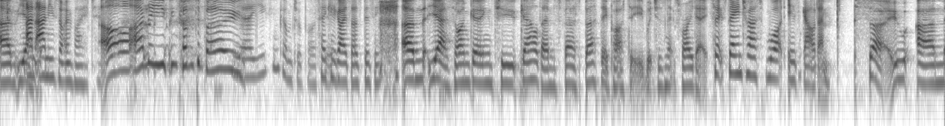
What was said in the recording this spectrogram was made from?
Um, yes. And Annie's not invited. Oh, Annie, you can come to both. Yeah, you can come to a party. It's okay, guys. I was busy. Um, yeah, so I'm going to Galdem's first birthday party, which is next Friday. So explain to us what is Galdem. So um,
